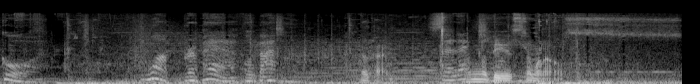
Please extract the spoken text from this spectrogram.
Score. One. Prepare for battle. Okay. Select I'm gonna your be hero. someone else.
